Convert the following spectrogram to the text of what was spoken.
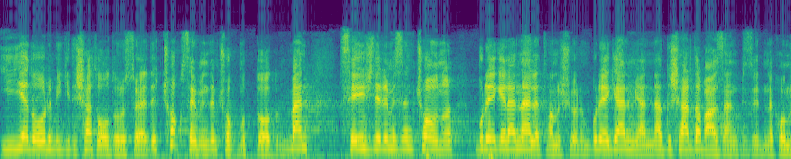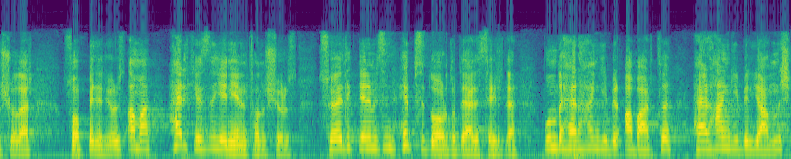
iyiye doğru bir gidişat olduğunu söyledi. Çok sevindim, çok mutlu oldum. Ben seyircilerimizin çoğunu buraya gelenlerle tanışıyorum. Buraya gelmeyenler dışarıda bazen bizimle konuşuyorlar, sohbet ediyoruz ama herkesle yeni yeni tanışıyoruz. Söylediklerimizin hepsi doğrudur değerli seyirciler. Bunda herhangi bir abartı, herhangi bir yanlış,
